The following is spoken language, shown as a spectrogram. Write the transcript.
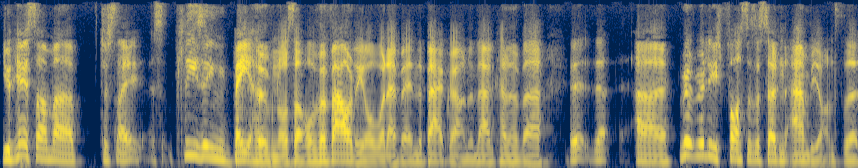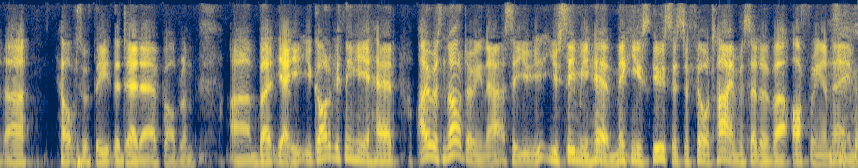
you hear some uh, just like pleasing Beethoven or something, or Vivaldi or whatever in the background, and that kind of uh, uh, really fosters a certain ambience that uh, helps with the, the dead air problem. Um, but yeah, you, you got to be thinking ahead. I was not doing that, so you you see me here making excuses to fill time instead of uh, offering a name.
